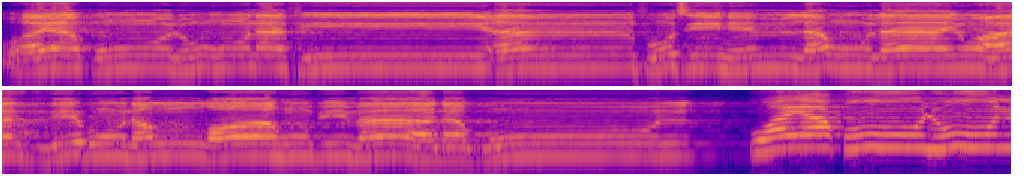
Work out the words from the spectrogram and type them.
ويقولون في أنفسهم لولا يعذبنا الله بما نقول. ويقول ويقولون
